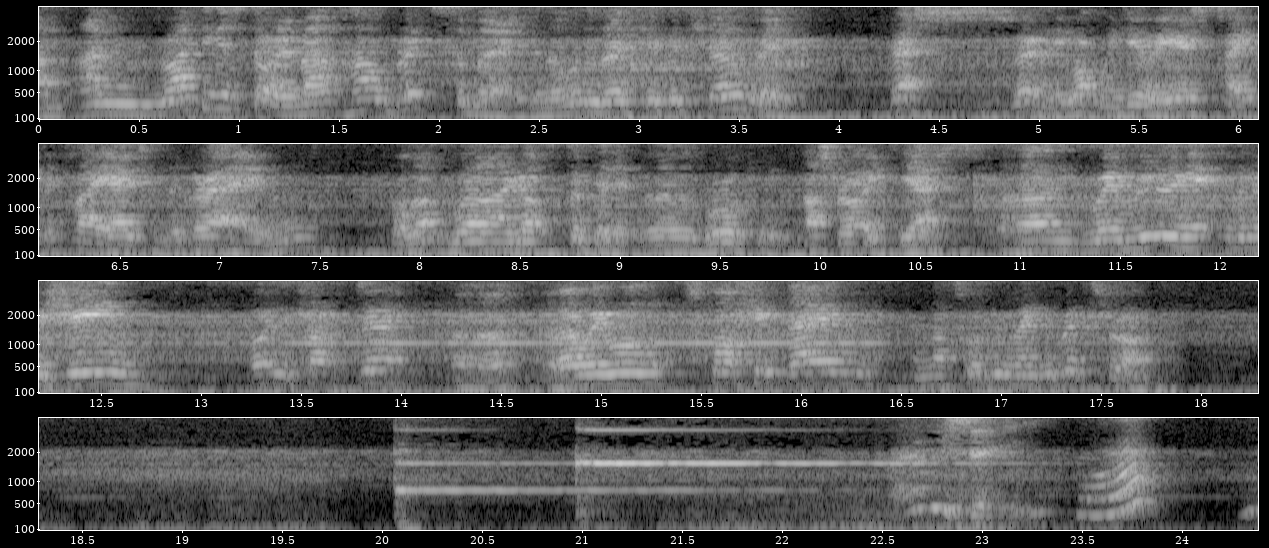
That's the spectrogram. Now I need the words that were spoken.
help me. I'm, I'm writing a story about how bricks are made, and I wonder if you could show me. Yes, certainly what we do here is take the clay out of the ground, Well, that's where I got stuck in it when I was walking. That's right, yes. And we're moving it to the machine by the tractor. Uh-huh. So we will squash it down, and that's what we make the bricks from. Rosie, What? you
